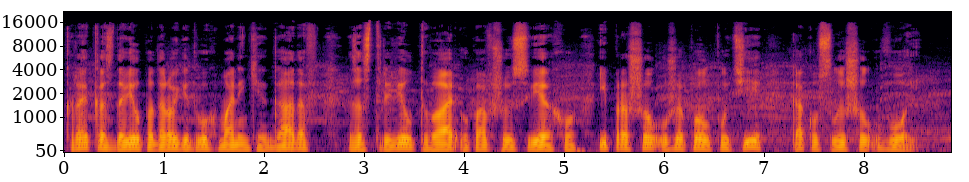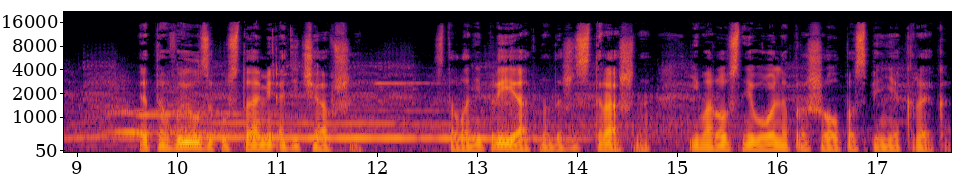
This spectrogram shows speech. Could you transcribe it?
Крэк раздавил по дороге двух маленьких гадов, застрелил тварь, упавшую сверху, и прошел уже полпути, как услышал вой. Это выл за кустами одичавший. Стало неприятно, даже страшно, и мороз невольно прошел по спине Крека.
